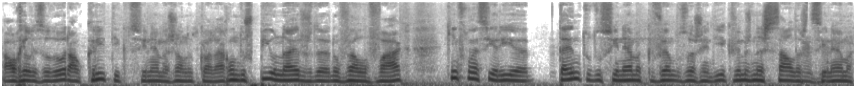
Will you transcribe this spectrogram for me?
ao realizador, ao crítico de cinema Jean-Luc Godard, um dos pioneiros da novela vague, que influenciaria tanto do cinema que vemos hoje em dia, que vemos nas salas de cinema,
